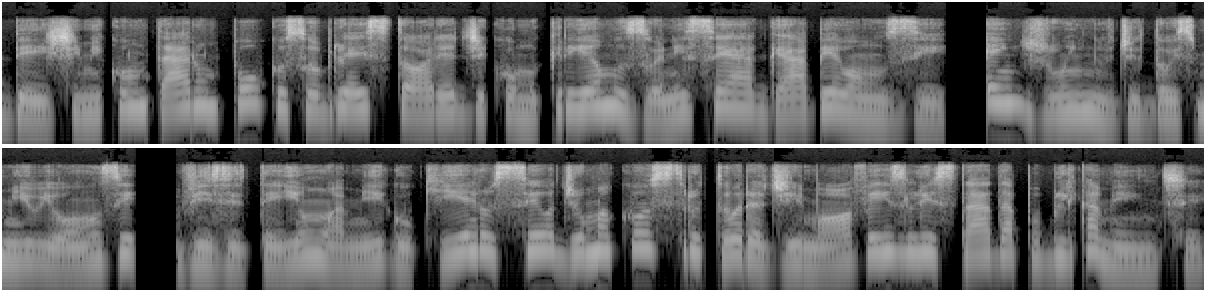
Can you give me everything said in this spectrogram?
Deixe-me contar um pouco sobre a história de como criamos o NCHB11. Em junho de 2011, visitei um amigo que era o CEO de uma construtora de imóveis listada publicamente.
